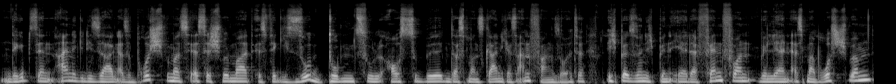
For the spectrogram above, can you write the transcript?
Da gibt es dann einige, die sagen, also Brustschwimmen als erste Schwimmart ist wirklich so dumm zu, auszubilden, dass man es gar nicht erst anfangen sollte. Ich persönlich bin eher der Fan von, wir lernen erstmal Brustschwimmen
